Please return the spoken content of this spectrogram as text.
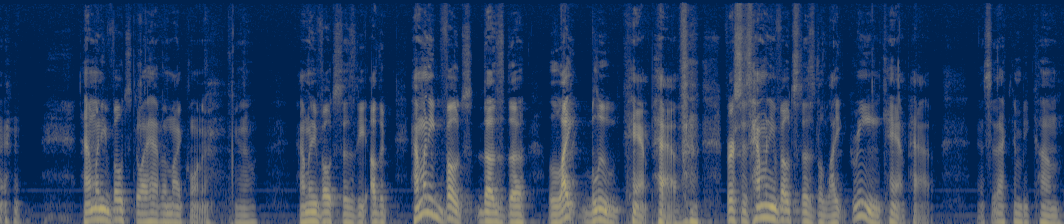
how many votes do I have in my corner? You know, how many votes does the other, how many votes does the light blue camp have versus how many votes does the light green camp have? And so that can become,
